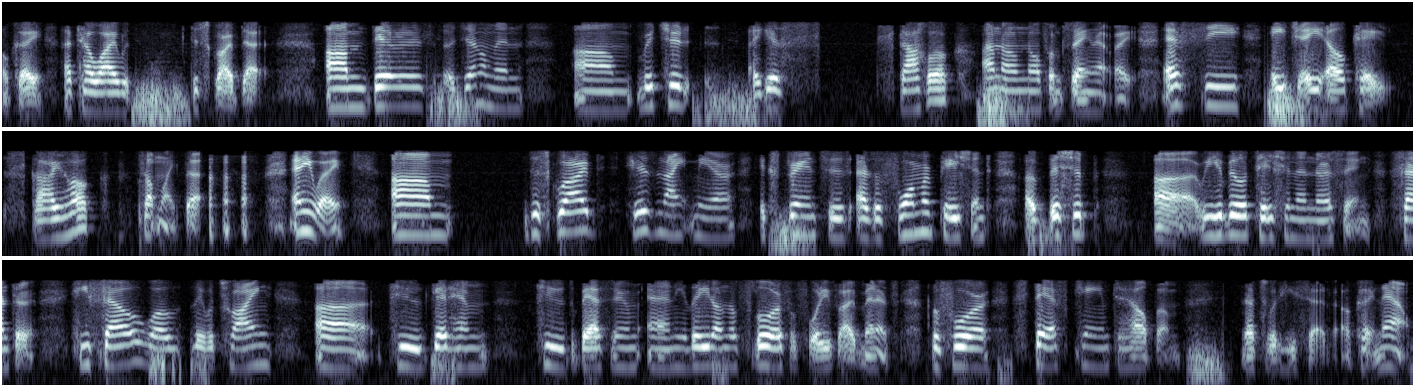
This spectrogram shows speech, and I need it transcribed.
Okay, that's how I would describe that. Um, there is a gentleman, um, Richard, I guess Skyhook. I don't know if I'm saying that right. S C H A L K. Skyhook, something like that. anyway, um, described his nightmare experiences as a former patient of Bishop uh, Rehabilitation and Nursing Center. He fell while they were trying uh, to get him to the bathroom and he laid on the floor for 45 minutes before staff came to help him. That's what he said. Okay, now,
